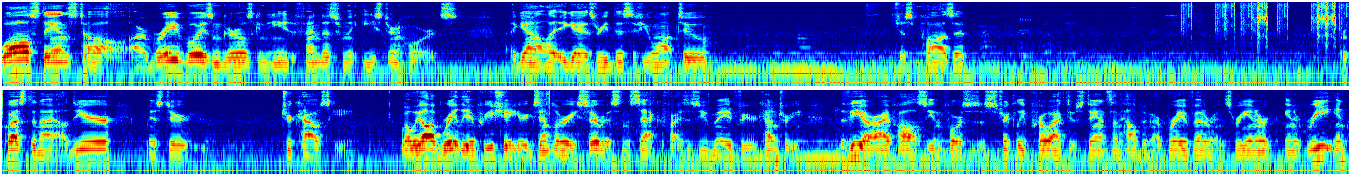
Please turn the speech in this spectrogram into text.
Wall stands tall. Our brave boys and girls continue to defend us from the eastern hordes. Again, I'll let you guys read this if you want to. Just pause it. Request denial. Dear Mr. Drakowski, while we all greatly appreciate your exemplary service and sacrifices you've made for your country, the VRI policy enforces a strictly proactive stance on helping our brave veterans in- rein-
